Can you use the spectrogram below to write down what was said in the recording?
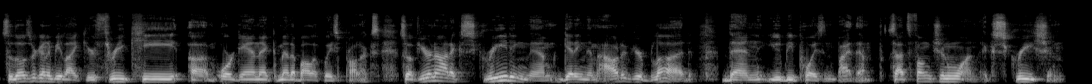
So those are going to be like your three key um, organic metabolic waste products. So if you're not excreting them, getting them out of your blood, then you'd be poisoned by them. So that's function one, excretion.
